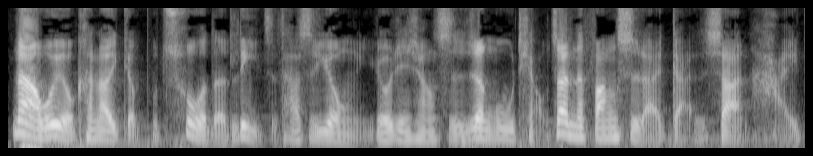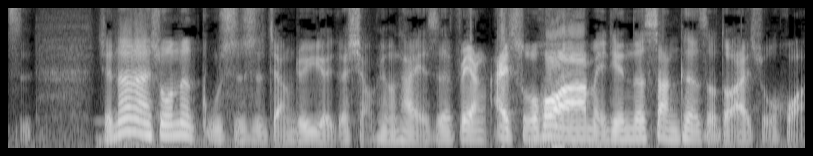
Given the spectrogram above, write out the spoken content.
那我有看到一个不错的例子，他是用有点像是任务挑战的方式来改善孩子。简单来说，那故事是讲，就有一个小朋友，他也是非常爱说话啊，每天都上课的时候都爱说话。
